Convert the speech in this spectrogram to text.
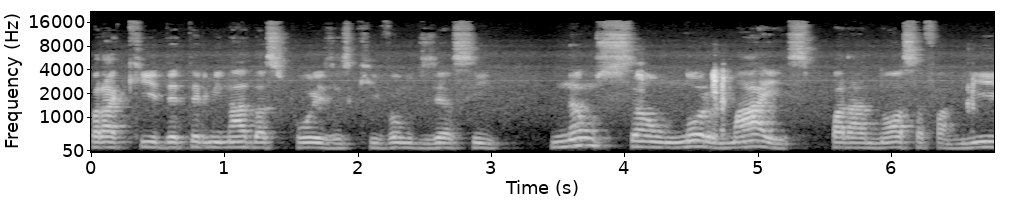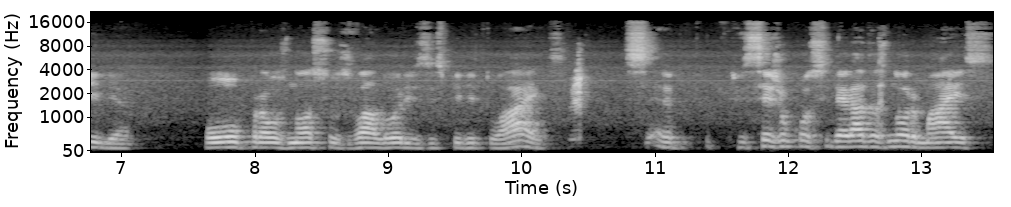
para que determinadas coisas que, vamos dizer assim, não são normais para a nossa família ou para os nossos valores espirituais, sejam consideradas normais.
